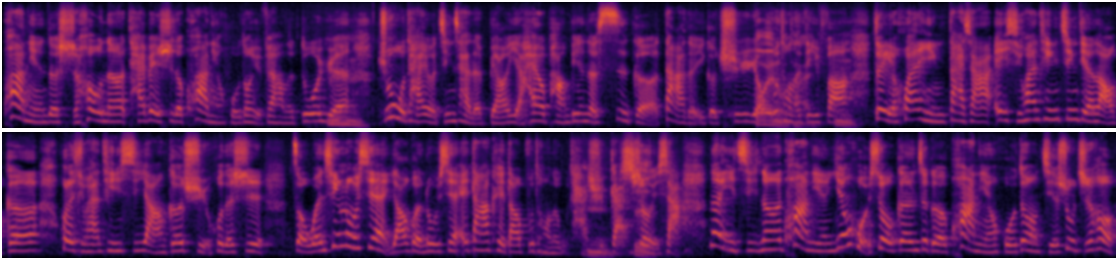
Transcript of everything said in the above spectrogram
跨年的时候呢，台北市的跨年活动也非常的多元，嗯，主舞台有精彩的表演，还有旁边的四个大的一个区域。有不同的地方，嗯、对，也欢迎大家。哎，喜欢听经典老歌，或者喜欢听西洋歌曲，或者是走文青路线、摇滚路线，哎，大家可以到不同的舞台去感受一下。嗯、那以及呢，跨年烟火秀跟这个跨年活动结束之后，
